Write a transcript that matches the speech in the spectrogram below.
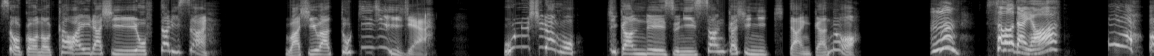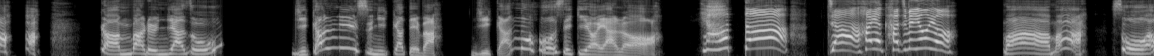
そこの可愛らしいお二人さん。わしは時じいじゃ。お主らも時間レースに参加しに来たんかの。そうだよ 頑張るんじゃぞ。時間レースに勝てば時間の宝石をやろやったーじゃあ早く始めようよう。まあまあ、そう慌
